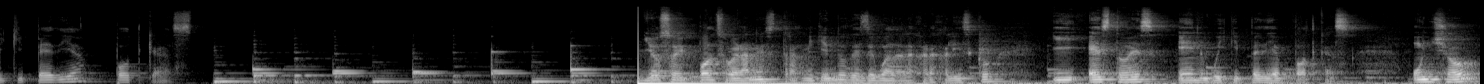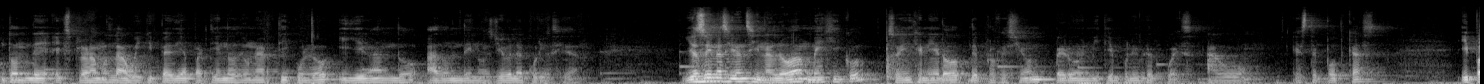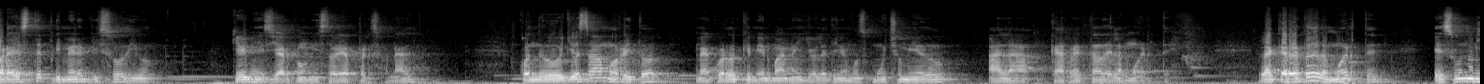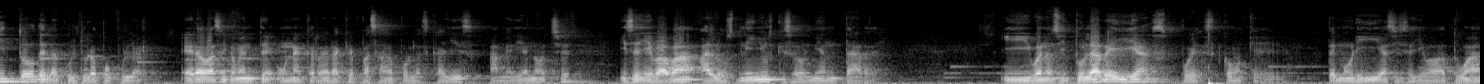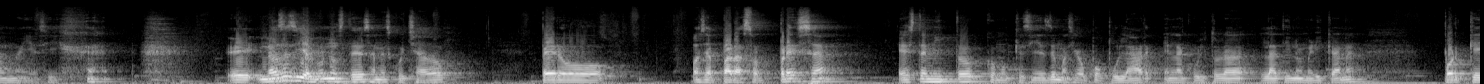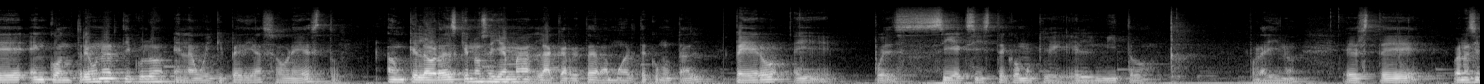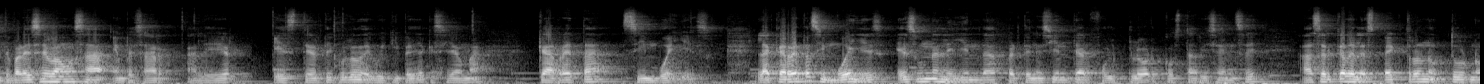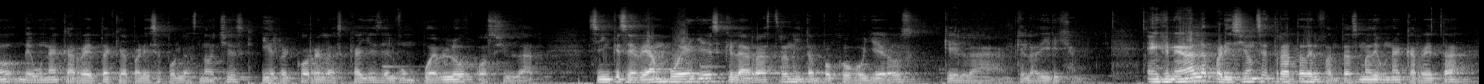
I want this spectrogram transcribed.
Wikipedia Podcast. Yo soy Paul Soberanes, transmitiendo desde Guadalajara, Jalisco, y esto es en Wikipedia Podcast, un show donde exploramos la Wikipedia partiendo de un artículo y llegando a donde nos lleve la curiosidad. Yo soy nacido en Sinaloa, México, soy ingeniero de profesión, pero en mi tiempo libre pues hago este podcast. Y para este primer episodio quiero iniciar con una historia personal. Cuando yo estaba morrito, me acuerdo que mi hermana y yo le teníamos mucho miedo a la carreta de la muerte. La carreta de la muerte es un mito de la cultura popular. Era básicamente una carrera que pasaba por las calles a medianoche y se llevaba a los niños que se dormían tarde. Y bueno, si tú la veías, pues como que te morías y se llevaba tu alma y así. Eh, no sé si algunos de ustedes han escuchado, pero, o sea, para sorpresa, este mito como que sí es demasiado popular en la cultura latinoamericana, porque encontré un artículo en la Wikipedia sobre esto. Aunque la verdad es que no se llama la carreta de la muerte como tal, pero eh, pues sí existe como que el mito por ahí, ¿no? Este, bueno, si te parece, vamos a empezar a leer este artículo de Wikipedia que se llama Carreta sin bueyes. La carreta sin bueyes es una leyenda perteneciente al folclore costarricense acerca del espectro nocturno de una carreta que aparece por las noches y recorre las calles de algún pueblo o ciudad, sin que se vean bueyes que la arrastran ni tampoco boyeros que la, que la dirijan. En general la aparición se trata del fantasma de una carreta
